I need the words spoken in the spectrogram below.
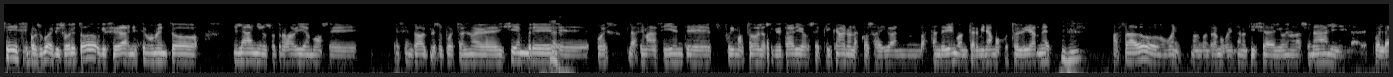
Sí, sí, por supuesto, y sobre todo que se da en este momento del año, nosotros habíamos eh, presentado el presupuesto el 9 de diciembre, eh, pues la semana siguiente fuimos todos los secretarios, se explicaron, las cosas iban bastante bien, cuando terminamos justo el viernes pasado, bueno, nos encontramos con esta noticia del gobierno nacional y después la,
